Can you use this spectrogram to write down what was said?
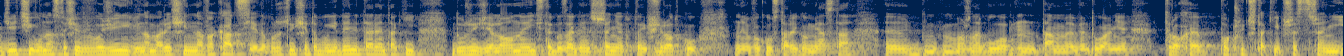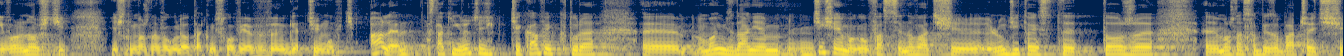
dzieci u nas to się wywozi na Marysin na wakacje, no bo rzeczywiście to był jedyny teren taki duży, zielony i z tego zagęszczenia tutaj w środku, y, Starego Miasta, y, można było m, tam ewentualnie trochę poczuć takiej przestrzeni i wolności, jeśli można w ogóle o takim słowie w getcie mówić. Ale z takich rzeczy ciekawych, które y, moim zdaniem dzisiaj mogą fascynować y, ludzi, to jest to, że można sobie zobaczyć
